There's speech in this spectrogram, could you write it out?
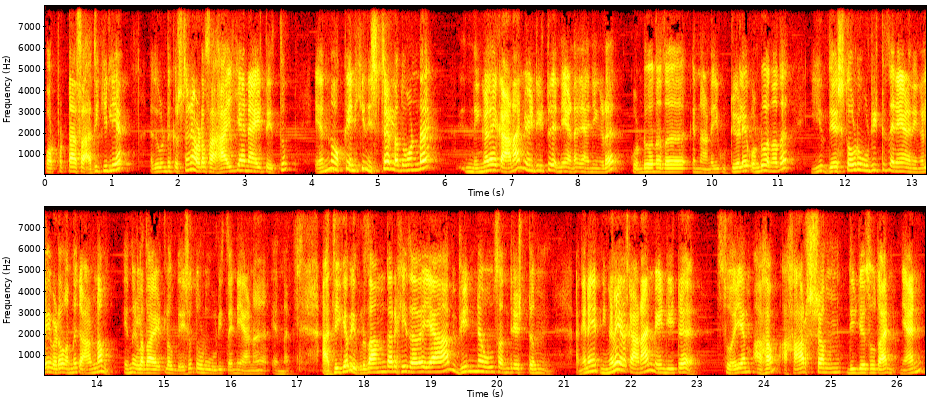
പുറപ്പെട്ടാൽ സാധിക്കില്ല. അതുകൊണ്ട് കൃഷ്ണൻ അവിടെ സഹായിക്കാനായിട്ട് എത്തും. എന്നൊക്കെ എനിക്ക് നിശ്ചയമുള്ളത് കൊണ്ട് നിങ്ങളെ കാണാൻ വേണ്ടിയിട്ട് തന്നെയാണ് ഞാൻ നിങ്ങളെ കൊണ്ടുവന്നത് എന്നാണ് ഈ കുട്ടികളെ കൊണ്ടുവന്നത്. ഈ ഉദ്ദേശത്തോടു കൂടിയിട്ട് തന്നെയാണ് നിങ്ങളെ ഇവിടെ വന്ന് കാണണം എന്നുള്ളതായിട്ടുള്ള ഉദ്ദേശത്തോടു കൂടി തന്നെയാണ് എന്ന്. അധിക വിവൃതാന്തർഹിതയാ വിഭിന്നവും സന്ദൃഷ്ടും അങ്ങനെ നിങ്ങളെ കാണാൻ വേണ്ടിയിട്ട് സ്വയം അഹം അഹാർഷം ദിവ്യസുതാൻ ഞാൻ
